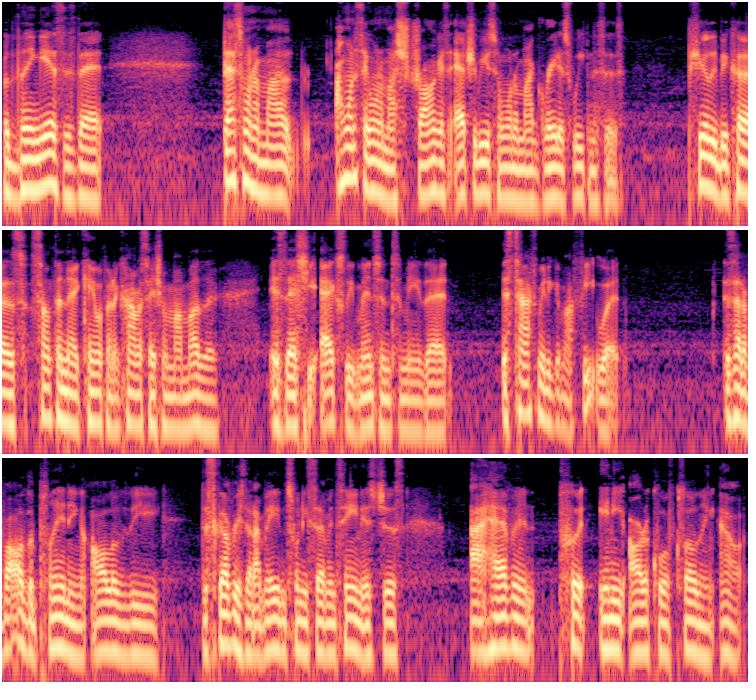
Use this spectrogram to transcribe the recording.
But the thing is is that that's one of my I want to say one of my strongest attributes and one of my greatest weaknesses. Purely because something that came up in a conversation with my mother is that she actually mentioned to me that it's time for me to get my feet wet. Is that of all the planning, all of the discoveries that I made in 2017 is just I haven't put any article of clothing out.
